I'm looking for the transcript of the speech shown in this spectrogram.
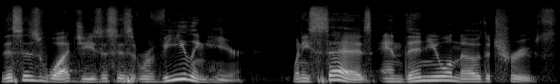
This is what Jesus is revealing here when he says, And then you will know the truth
